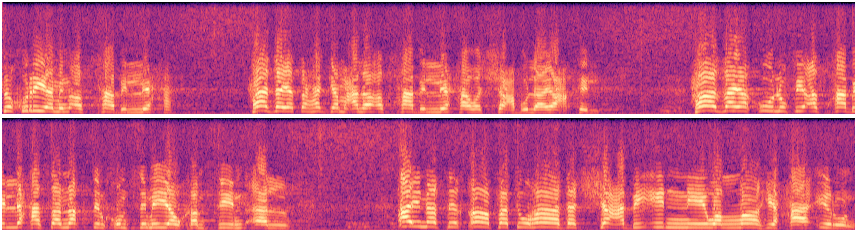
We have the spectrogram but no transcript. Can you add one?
سخرية من أصحاب اللحى. هذا يتهجم على أصحاب اللحى والشعب لا يعقل. هذا يقول في أصحاب اللحى سنقتل خمسمية وخمسين ألف. أين ثقافة هذا الشعب؟ إني والله حائر.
